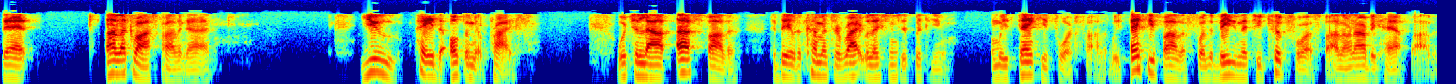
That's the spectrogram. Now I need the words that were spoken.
that on the cross, Father God, you paid the ultimate price, which allowed us, Father, to be able to come into right relationship with you. And we thank you for it, Father. We thank you, Father, for the beating that you took for us, Father, on our behalf, Father.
